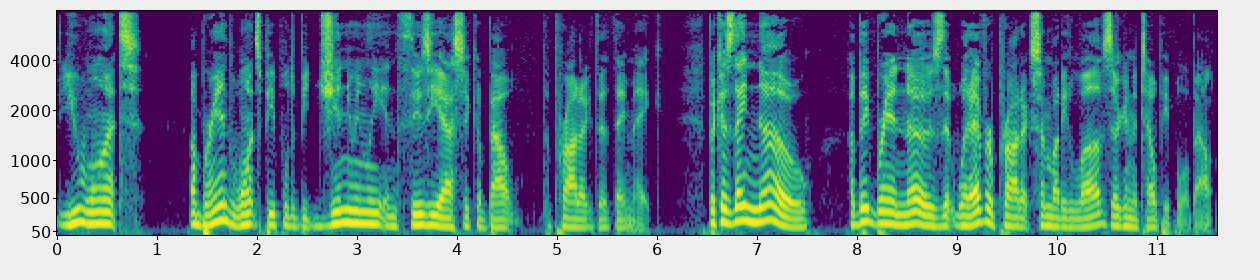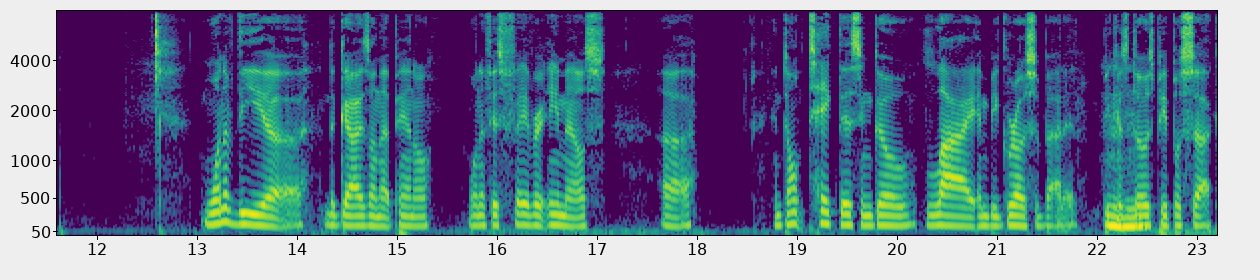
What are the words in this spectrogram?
you want a brand wants people to be genuinely enthusiastic about the product that they make because they know a big brand knows that whatever product somebody loves, they're going to tell people about. One of the uh, the guys on that panel, one of his favorite emails, uh, and don't take this and go lie and be gross about it because Mhm. those people suck.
